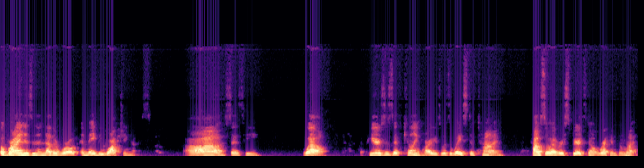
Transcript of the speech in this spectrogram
O'Brien is in another world and may be watching us. Ah, says he. Well, appears as if killing parties was a waste of time. Howsoever, spirits don't reckon for much.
